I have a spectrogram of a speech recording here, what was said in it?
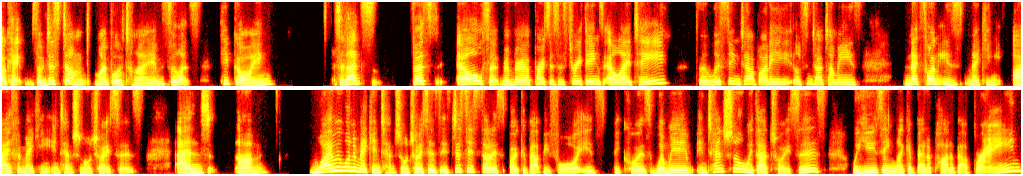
Okay, so I'm just um mindful of time. So let's keep going so that's first L. So remember, our process is three things L I T. So listening to our body, listening to our tummies. Next one is making I for making intentional choices. And um, why we want to make intentional choices is just this that I spoke about before is because when we're intentional with our choices, we're using like a better part of our brain.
